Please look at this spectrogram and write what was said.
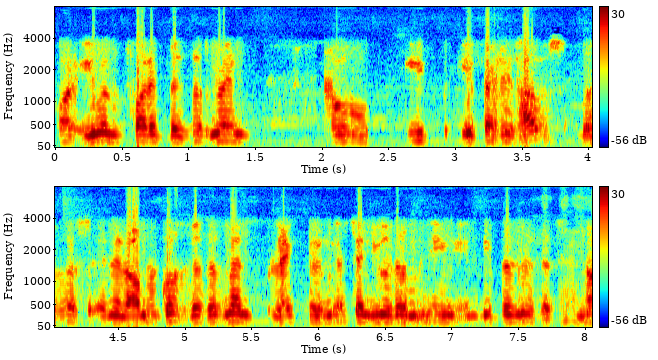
for even for a businessman to keep, keep at his house because in a normal course businessman like to invest and use the money in the businesses, not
